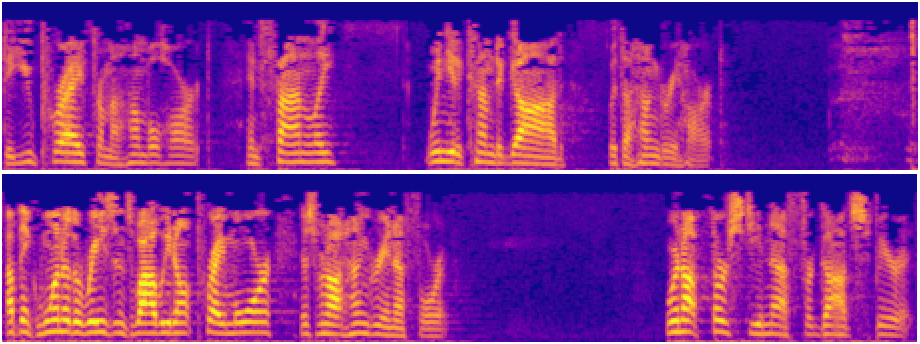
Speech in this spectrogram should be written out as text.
do you pray from a humble heart? And finally, we need to come to God with a hungry heart. I think one of the reasons why we don't pray more is we're not hungry enough for it. We're not thirsty enough for God's Spirit.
